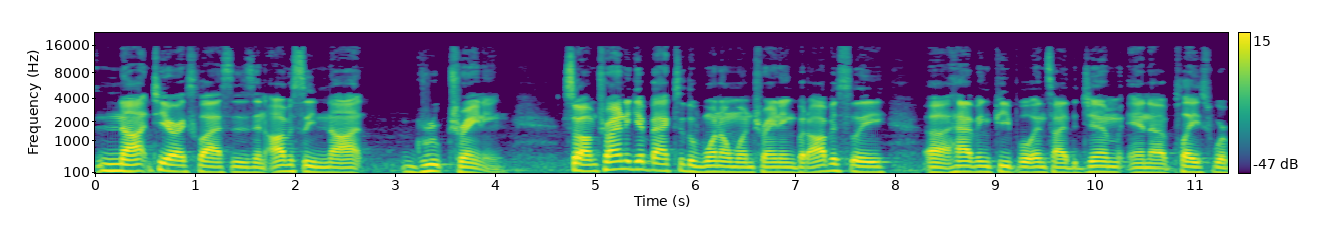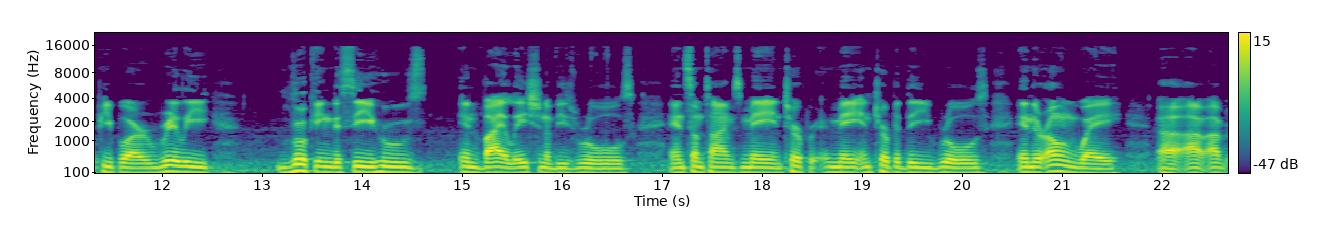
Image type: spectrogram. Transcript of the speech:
not TRX classes and obviously not group training. So I'm trying to get back to the one-on-one training, but obviously uh, having people inside the gym in a place where people are really looking to see who's in violation of these rules and sometimes may interpret may interpret the rules in their own way uh, I, I'm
